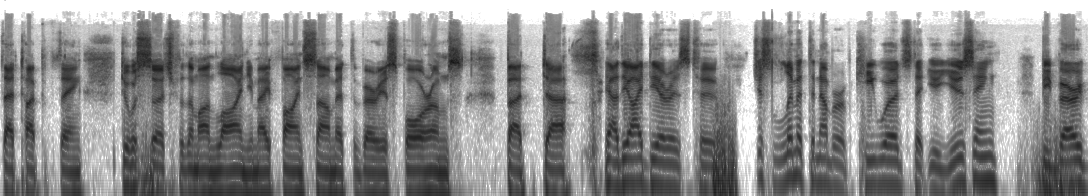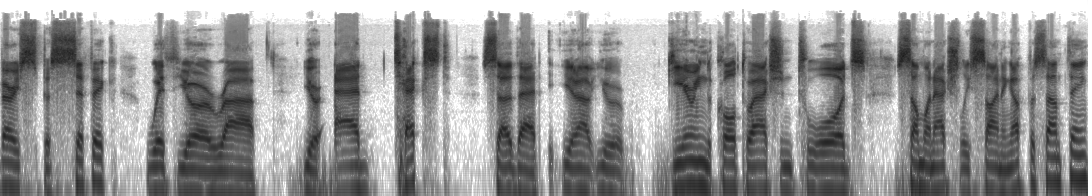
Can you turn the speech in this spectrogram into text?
that type of thing. Do a search for them online. You may find some at the various forums. But uh, yeah, the idea is to just limit the number of keywords that you're using. Be very, very specific with your uh, your ad text so that you know you're gearing the call to action towards someone actually signing up for something.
